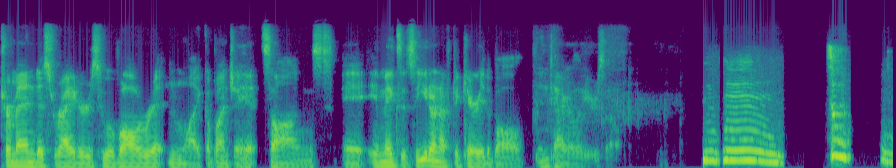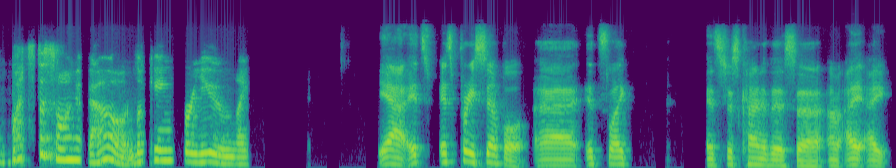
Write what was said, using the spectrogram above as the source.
tremendous writers who have all written like a bunch of hit songs. It, it, makes it so you don't have to carry the ball entirely yourself. Mm-hmm. So, what's the song about? Looking for you, like. Yeah, it's it's pretty simple. Uh, it's like, it's just kind of this. Uh, I I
